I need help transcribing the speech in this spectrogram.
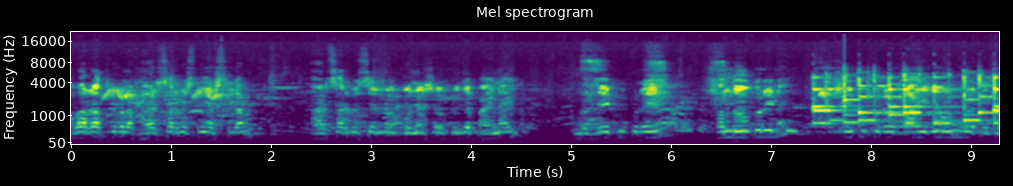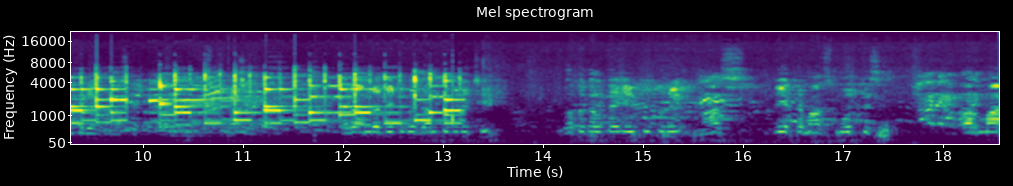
আবার রাত্রিবেলা ফায়ার সার্ভিস নিয়ে আসছিলাম। ফায়ার সার্ভিসের লোকজন এসে খুঁজে পায় নাই। আমরা যে পুকুরে সন্দেহ করি নাই, সেই পুকুরের বাইরে অন্য একটা পুকুরে এখন। তবে আমরা যেটুকু জানতে পেরেছি, গতকালকে এই পুকুরে মাছ যে একটা মাছ মরতেছে আর মা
